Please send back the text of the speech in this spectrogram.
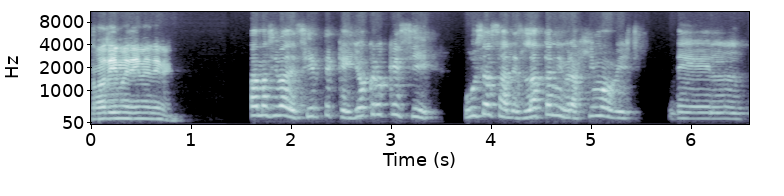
No, dime, dime, dime. Nada más iba a decirte que yo creo que si usas al Zlatan Ibrahimovic del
